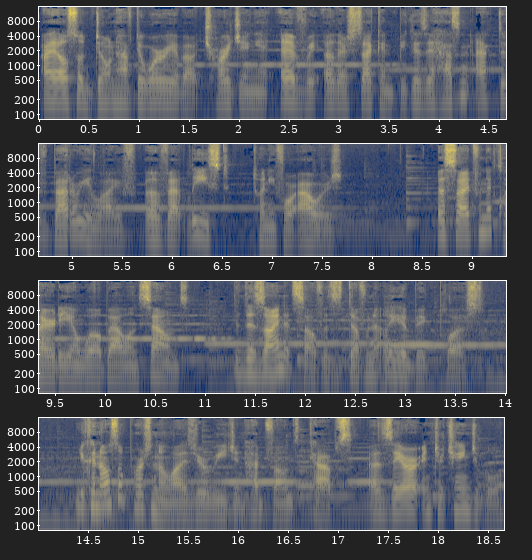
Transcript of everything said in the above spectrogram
I also don't have to worry about charging it every other second because it has an active battery life of at least 24 hours. Aside from the clarity and well balanced sounds, the design itself is definitely a big plus. You can also personalize your Regent headphones caps as they are interchangeable,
